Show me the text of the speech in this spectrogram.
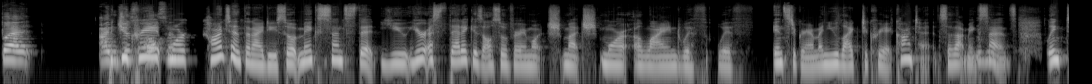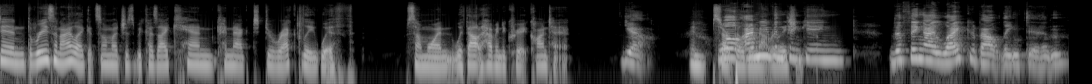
But I'm but you create also- more content than I do, so it makes sense that you your aesthetic is also very much much more aligned with with Instagram, and you like to create content, so that makes Mhm. sense. LinkedIn, the reason I like it so much is because I can connect directly with someone without having to create content Yeah. and Well, I'm even thinking the thing I like about LinkedIn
